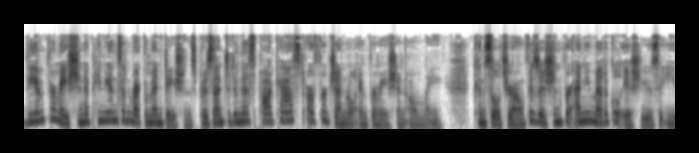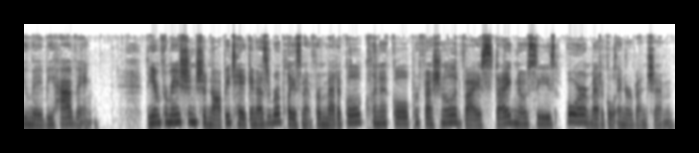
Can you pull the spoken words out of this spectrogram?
The information, opinions, and recommendations presented in this podcast are for general information only. Consult your own physician for any medical issues that you may be having. The information should not be taken as a replacement for medical, clinical, professional advice, diagnoses, or medical intervention.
